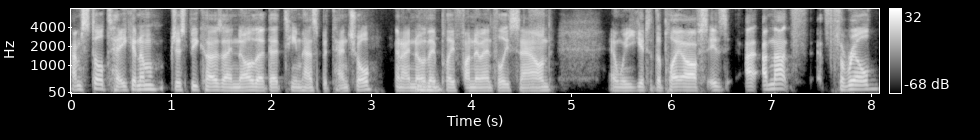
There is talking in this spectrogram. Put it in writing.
I'm still taking them just because I know that that team has potential, and I know they play fundamentally sound. And when you get to the playoffs, is I'm not th- thrilled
